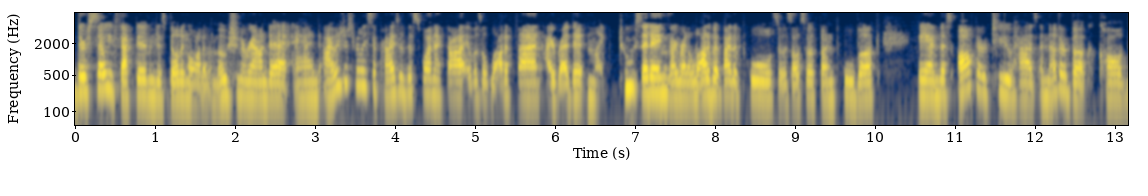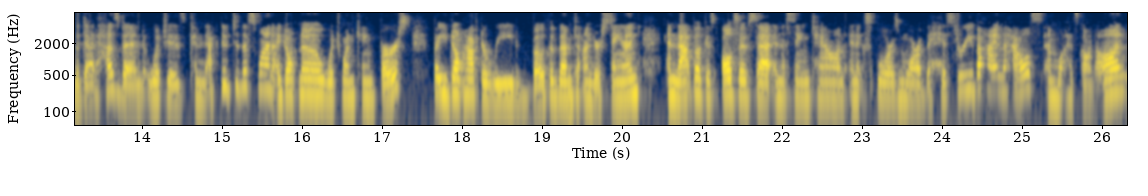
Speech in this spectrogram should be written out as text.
they're so effective in just building a lot of emotion around it. And I was just really surprised with this one. I thought it was a lot of fun. I read it in like two sittings. I read a lot of it by the pool, so it was also a fun pool book. And this author, too, has another book called The Dead Husband, which is connected to this one. I don't know which one came first, but you don't have to read both of them to understand. And that book is also set in the same town and explores more of the history behind the house and what has gone on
